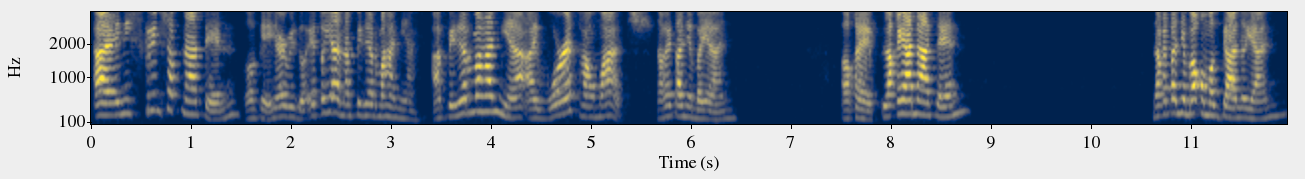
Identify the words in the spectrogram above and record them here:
uh, ini-screenshot natin. Okay, here we go. Ito yan, ang pinirmahan niya. Ang pinirmahan niya ay worth how much? Nakita niyo ba yan? Okay, lakihan natin. Nakita niyo ba kung magkano yan?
